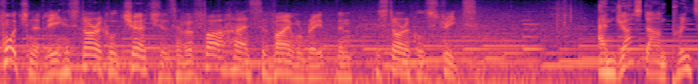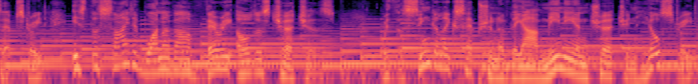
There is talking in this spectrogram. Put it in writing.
Fortunately, historical churches have a far higher survival rate than historical streets. And just down Prinsep Street is the site of one of our very oldest churches. With the single exception of the Armenian church in Hill Street,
